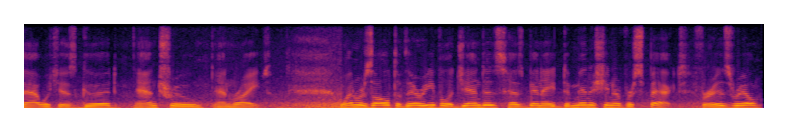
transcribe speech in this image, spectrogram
that which is good and true and right. One result of their evil agendas has been a diminishing of respect for Israel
